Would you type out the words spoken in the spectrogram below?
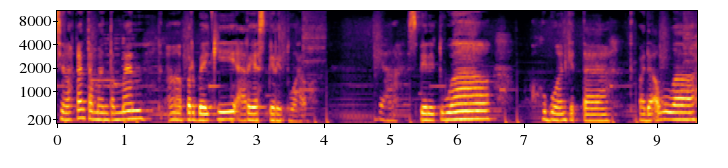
silahkan teman-teman uh, perbaiki area spiritual. Ya spiritual hubungan kita kepada Allah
